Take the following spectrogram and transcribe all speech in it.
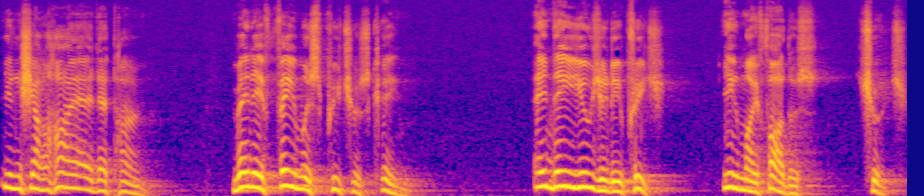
In Shanghai at that time, many famous preachers came, and they usually preach in my father's church.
